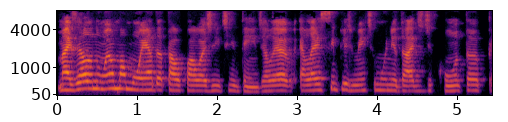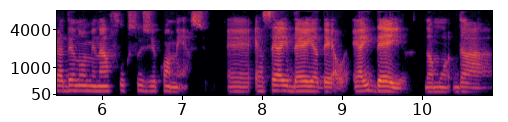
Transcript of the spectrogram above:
mas ela não é uma moeda tal qual a gente entende, ela é, ela é simplesmente uma unidade de conta para denominar fluxos de comércio. É, essa é a ideia dela, é a ideia da, da,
